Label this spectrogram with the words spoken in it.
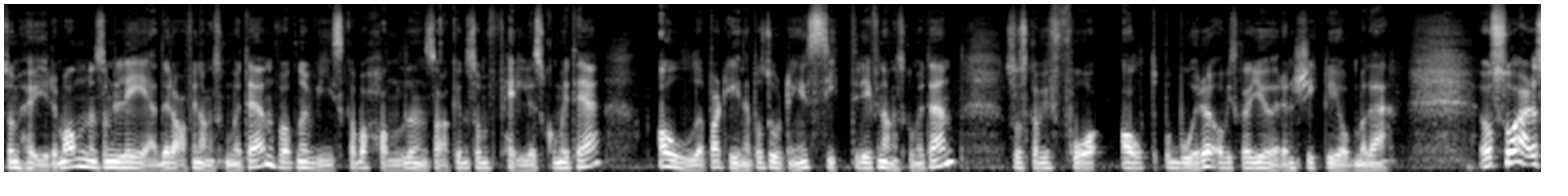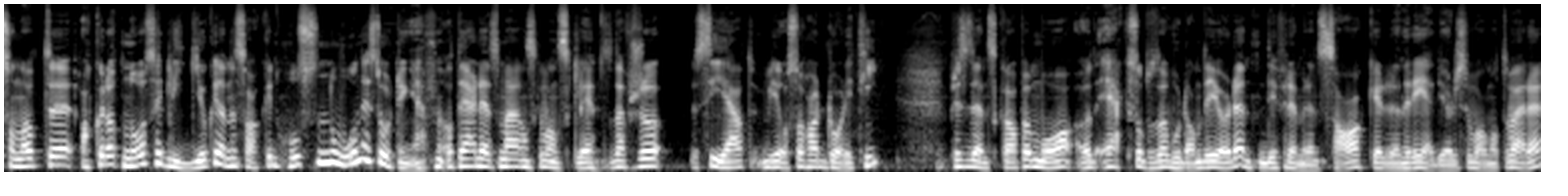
som Høyre-mann, men som leder av finanskomiteen for at når vi skal behandle denne saken som felles komité, alle partiene på Stortinget sitter i finanskomiteen, så skal vi få alt på bordet og vi skal gjøre en skikkelig jobb med det. Og så er det sånn at eh, Akkurat nå så ligger jo ikke denne saken hos noen i Stortinget. og Det er det som er ganske vanskelig. Så Derfor så sier jeg at vi også har dårlig tid. Presidentskapet må, og jeg er ikke så opptatt av hvordan de gjør det, enten de fremmer en sak eller en redegjørelse, hva det måtte være,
